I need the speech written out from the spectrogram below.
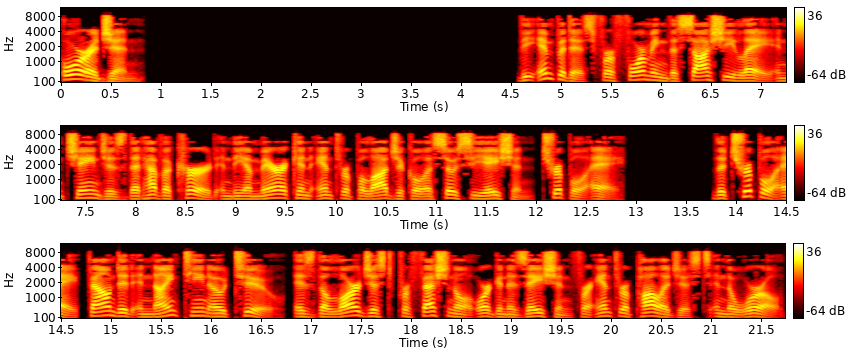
Origin The impetus for forming the SASci lay in changes that have occurred in the American Anthropological Association AAA. The AAA, founded in 1902, is the largest professional organization for anthropologists in the world.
